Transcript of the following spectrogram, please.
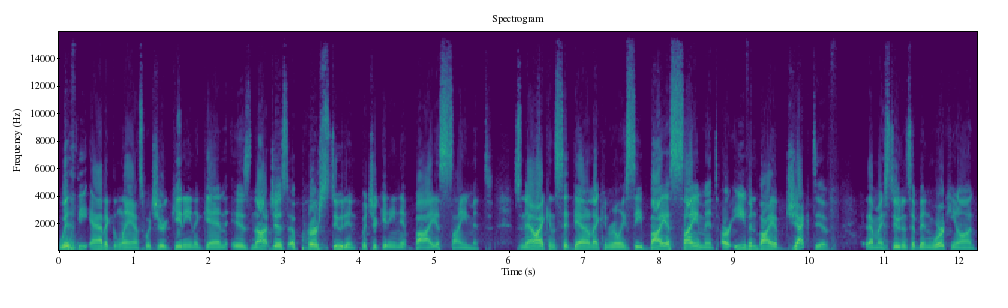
With the at a glance, what you're getting again is not just a per student, but you're getting it by assignment. So now I can sit down and I can really see by assignment or even by objective that my students have been working on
